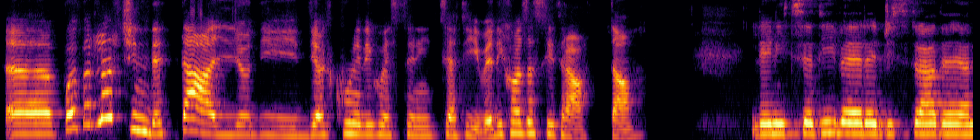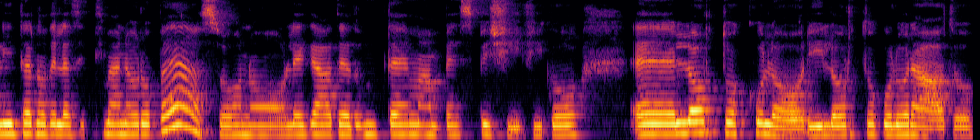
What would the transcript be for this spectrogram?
Eh, puoi parlarci in dettaglio di, di alcune di queste iniziative? Di cosa si tratta? Le iniziative registrate all'interno della settimana europea sono legate ad un tema ben specifico, eh, l'orto a colori, l'orto colorato,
